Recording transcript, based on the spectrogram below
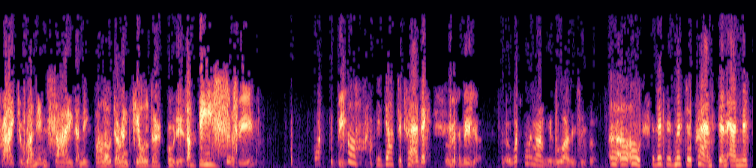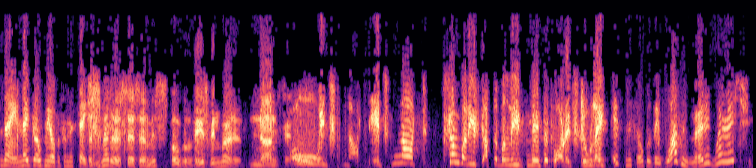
tried to run inside, and he followed her and killed her. Who did? The beast. The beast? What beast? Oh, Dr. Travick. Oh, Miss Amelia. Uh, what's going on here? Who are these people? Uh, oh, oh, this is Mr. Cranston and Miss Lane. They drove me over from the station. The Smithers says uh, Miss Ogilvy's been murdered. Nonsense. Oh, it's not. It's not. Somebody's got to believe me before it's too late. If Miss Ogilvy wasn't murdered, where is she?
